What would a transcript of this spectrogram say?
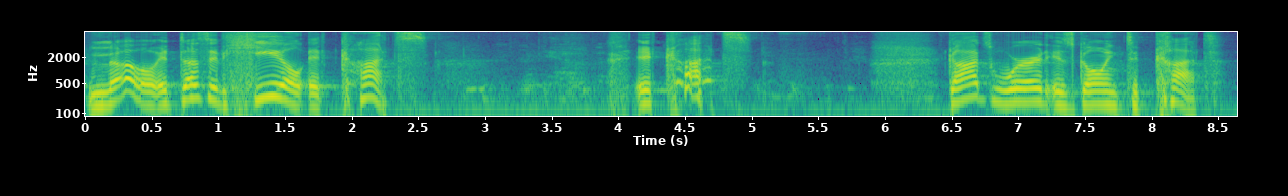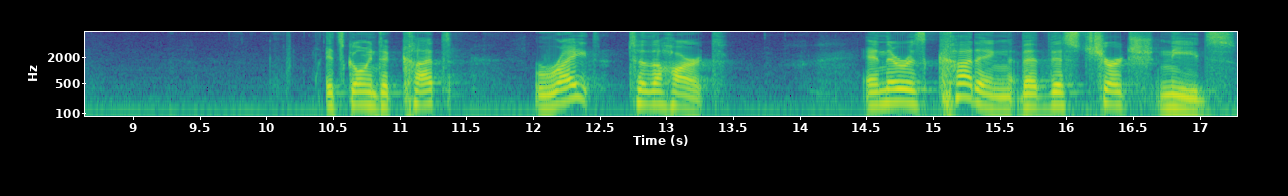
No, it doesn't heal, it cuts. It cuts. God's word is going to cut. It's going to cut right to the heart. And there is cutting that this church needs.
